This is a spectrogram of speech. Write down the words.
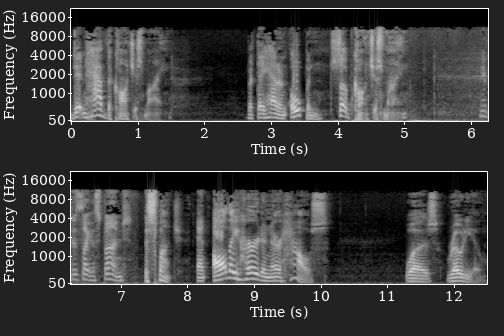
didn't have the conscious mind. But they had an open subconscious mind. They're just like a sponge. A sponge. And all they heard in their house was rodeo,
